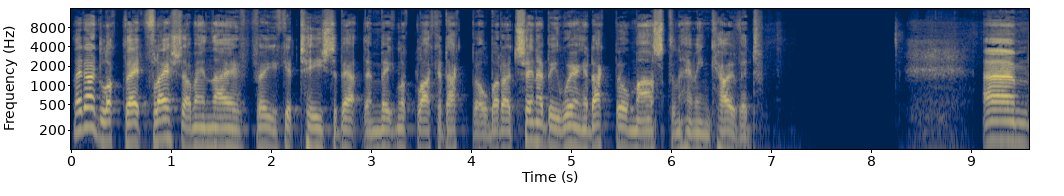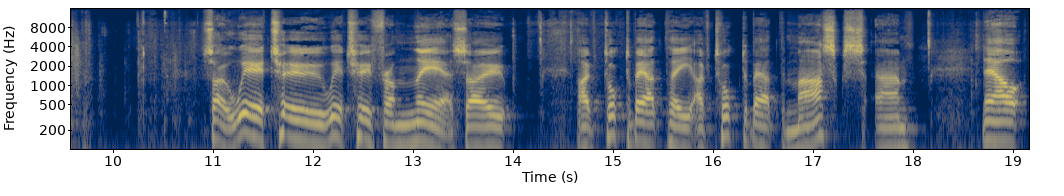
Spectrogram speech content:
They don't look that flash. I mean, they you get teased about them being look like a duckbill, but I'd sooner be wearing a duckbill mask than having COVID. Um, so where to? Where to from there? So I've talked about the I've talked about the masks. Um, now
